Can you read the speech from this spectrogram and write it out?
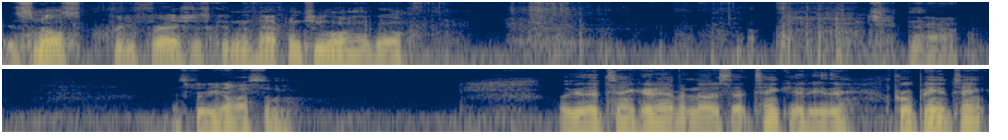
It smells pretty fresh. This couldn't have happened too long ago. Check that out. That's pretty awesome. Look at that tank. I haven't noticed that tank yet either. Propane tank.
